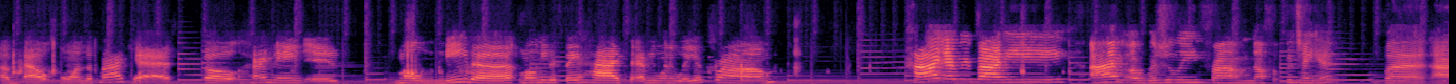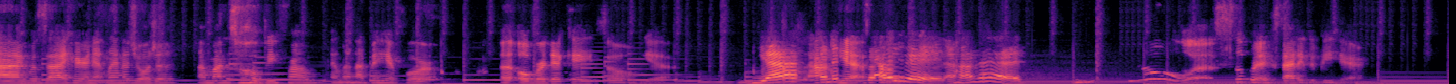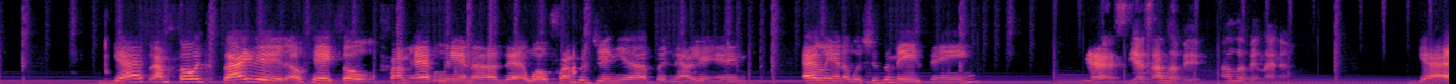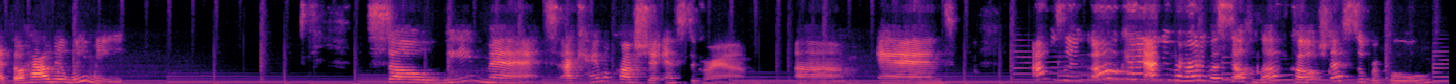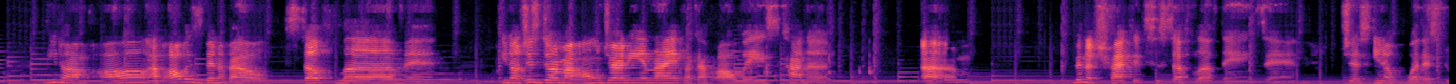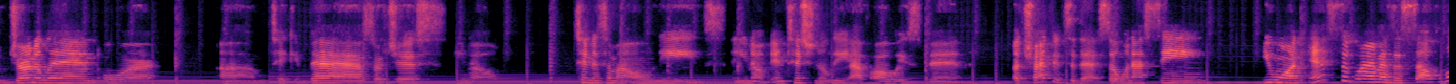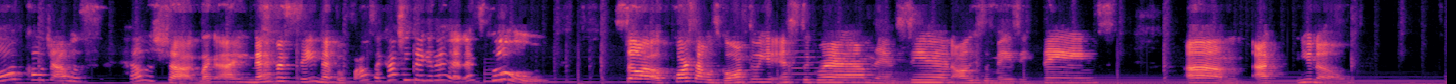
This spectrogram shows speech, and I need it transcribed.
about on the podcast. So her name is Monita. Monita, say hi to everyone and where you're from. Hi, everybody. I'm originally from Norfolk, Virginia, but I reside here in Atlanta, Georgia. I might as well be from Atlanta. I've been here for uh, over a decade, so yeah. Yes, I'm excited. Uh-huh, go ahead. Uh, super excited to be here. Yes, I'm so excited. Okay, so from Atlanta, that well, from Virginia, but now you're in Atlanta, which is amazing. Yes, yes, I love it. I love Atlanta. Yeah. So how did we meet? So we met. I came across your Instagram, um, and I was like, oh, okay, I never heard of a self love coach. That's super cool. You know, I'm all. I've always been about self love and you know, just during my own journey in life, like I've always kind of um, been attracted to self love things and just, you know, whether it's through journaling or um, taking baths or just, you know, tending to my own needs, you know, intentionally, I've always been attracted to that. So when I seen you on Instagram as a self love coach, I was hella shocked. Like I never seen that before. I was like, how'd she think of that? That's cool. So of course I was going through your Instagram and seeing all these amazing things um, I, you know,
